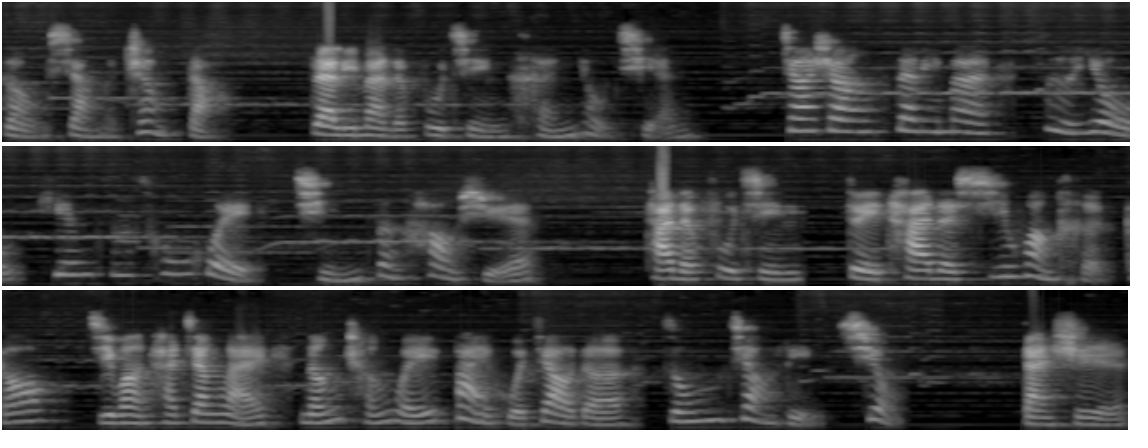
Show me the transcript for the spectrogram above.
走向了正道。塞利曼的父亲很有钱。加上塞利曼自幼天资聪慧、勤奋好学，他的父亲对他的希望很高，希望他将来能成为拜火教的宗教领袖。但是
